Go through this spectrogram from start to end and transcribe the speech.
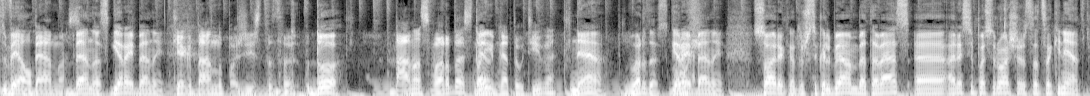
Vėl. Benas. Benas, gerai, Benai. Kiek Danų pažįstat? Du. Danas vardas, ne, Taip. netautybė. Ne, vardas. Gerai, Aš- Benai. Sorry, kad užsikalbėjom be tavęs. E, Ar esi pasiruošęs atsakinėti?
